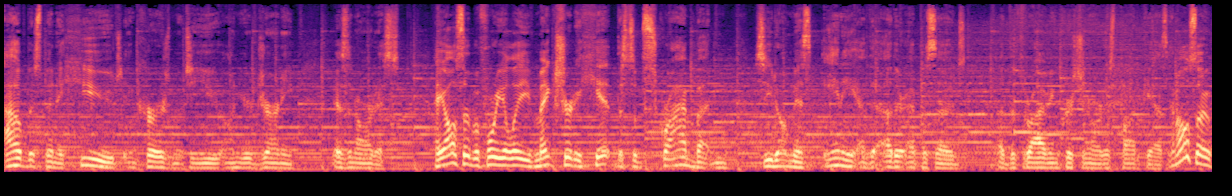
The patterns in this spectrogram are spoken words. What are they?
I hope it's been a huge encouragement to you on your journey as an artist. Hey, also, before you leave, make sure to hit the subscribe button so you don't miss any of the other episodes of the Thriving Christian Artist podcast. And also,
